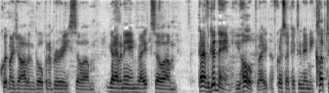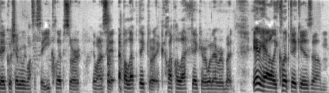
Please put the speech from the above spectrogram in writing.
quit my job and go open a brewery. So um, you gotta have a name, right? So um, gotta have a good name. You hope, right? Of course, I picked the name Ecliptic, which everyone wants to say Eclipse, or they want to say epileptic or eclepoleptic or whatever. But anyhow, Ecliptic is um,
